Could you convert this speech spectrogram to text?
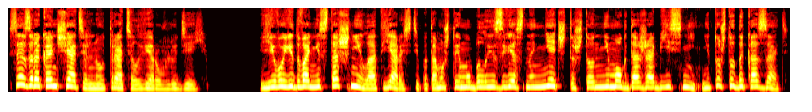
Цезарь окончательно утратил веру в людей. Его едва не стошнило от ярости, потому что ему было известно нечто, что он не мог даже объяснить, не то что доказать.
